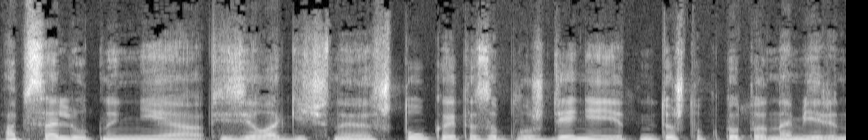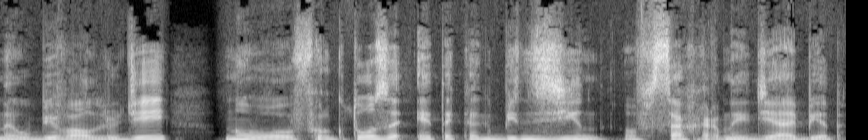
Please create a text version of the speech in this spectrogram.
Абсолютно не физиологичная штука, это заблуждение. Это не то, что кто-то намеренно убивал людей, но фруктоза – это как бензин в сахарный диабет,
